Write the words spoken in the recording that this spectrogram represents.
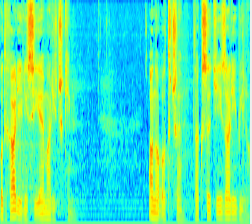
odhalili si je maliczkim. Ano, Otcze, tak se Ci zalibilo.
